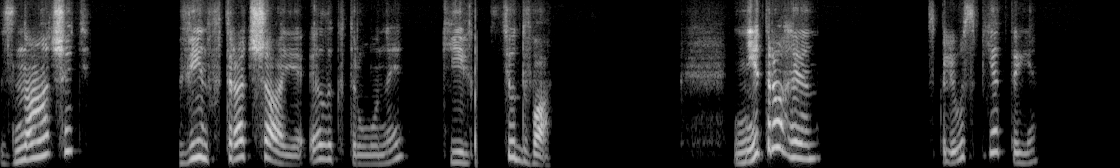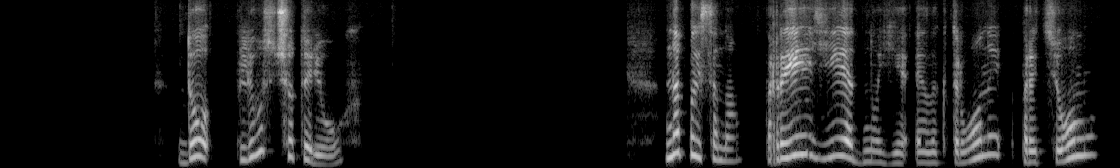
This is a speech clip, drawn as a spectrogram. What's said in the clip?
Значить, він втрачає електрони кількістю 2. Нітроген з плюс 5 до плюс 4 написано приєднує електрони, при цьому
